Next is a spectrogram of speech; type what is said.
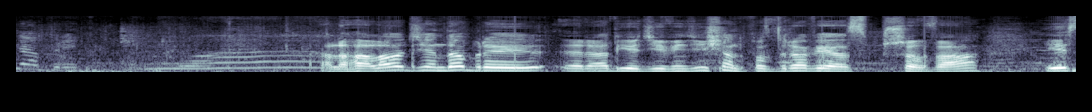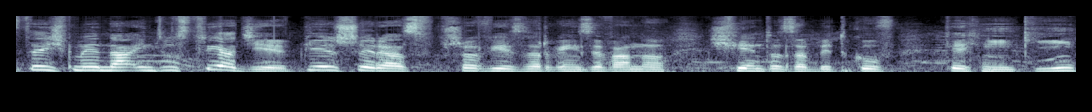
dobry. Halo, halo, dzień dobry, Radio 90, pozdrawia z Przowa. Jesteśmy na Industriadzie. Pierwszy raz w Przowie zorganizowano Święto Zabytków Techniki,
